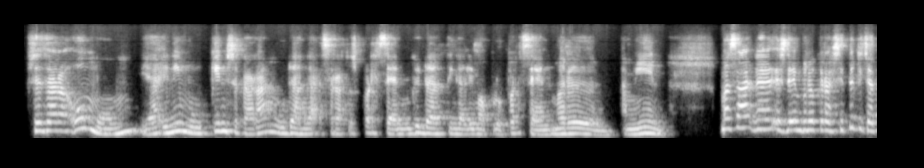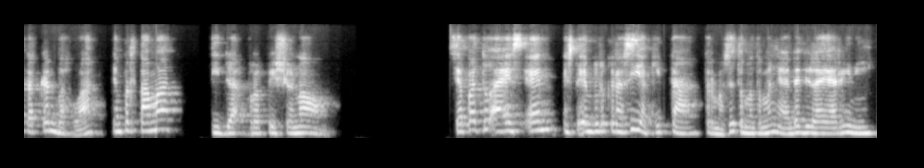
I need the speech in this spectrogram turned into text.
secara umum ya ini mungkin sekarang udah nggak 100% mungkin udah tinggal 50% meren amin. Masalah SDM birokrasi itu dicatatkan bahwa yang pertama tidak profesional Siapa tuh ASN, SDM birokrasi ya kita, termasuk teman-teman yang ada di layar ini.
